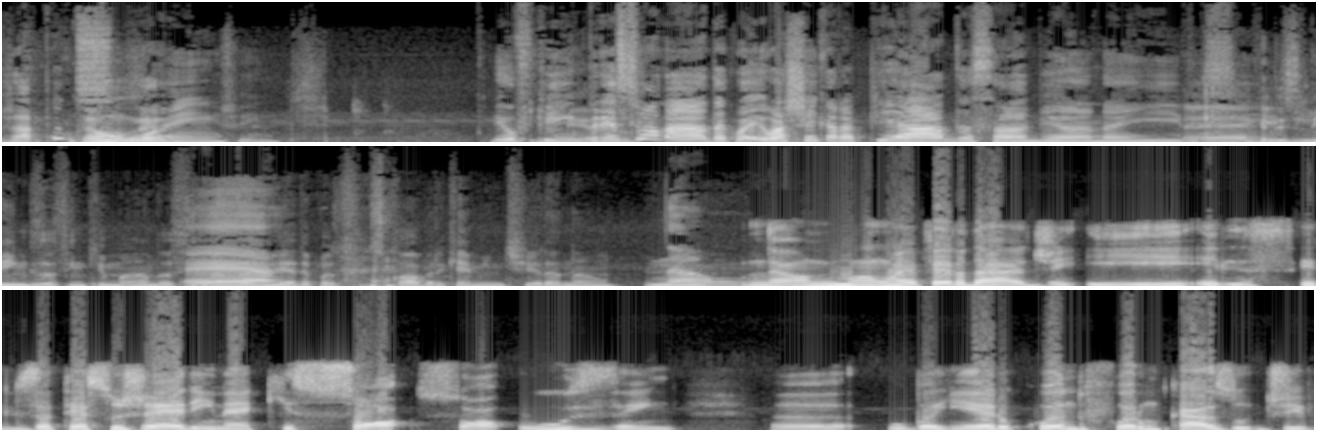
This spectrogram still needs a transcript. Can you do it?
Já pensou, não, né? hein, gente? Eu fiquei impressionada com Eu achei que era piada, sabe, Ana? E, é, aqueles links assim que manda, assim, é. nada a ver, depois tu descobre que é mentira, não. Não. Não, não, é verdade. E eles, eles até sugerem, né, que só, só usem uh, o banheiro quando for um caso de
